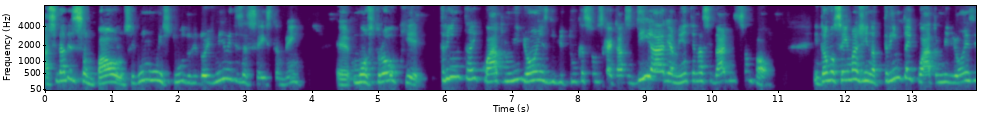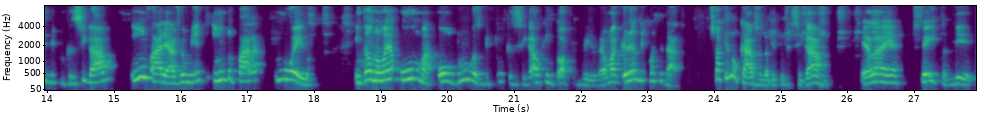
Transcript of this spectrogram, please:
A cidade de São Paulo, segundo um estudo de 2016 também, é, mostrou que 34 milhões de bitucas são descartadas diariamente na cidade de São Paulo. Então você imagina 34 milhões de bitucas de cigarro invariavelmente indo para um bueiro. Então não é uma ou duas bitucas de cigarro que entope o bueiro, é uma grande quantidade. Só que no caso da bituca de cigarro, ela é feita de,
